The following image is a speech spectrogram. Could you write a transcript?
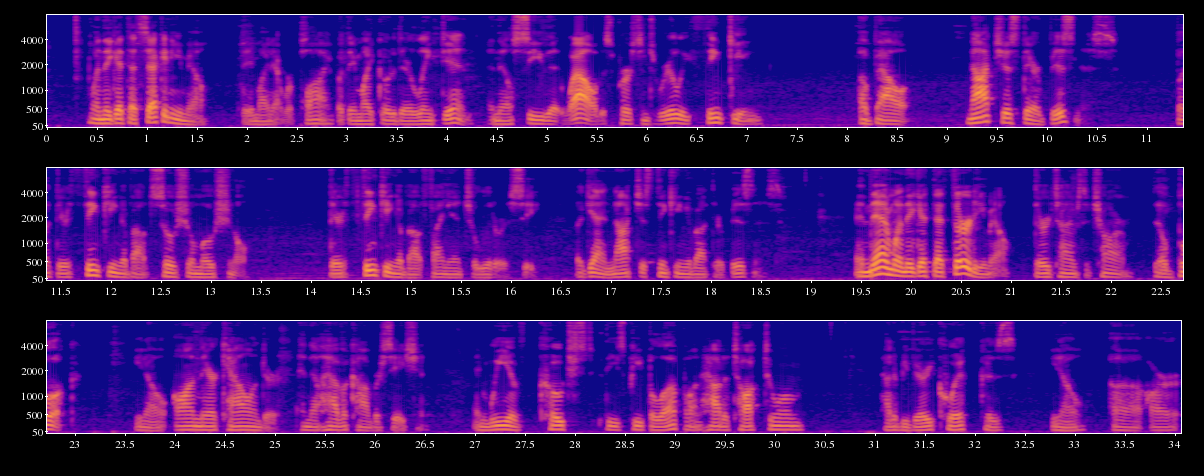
when they get that second email, they might not reply, but they might go to their LinkedIn and they'll see that, wow, this person's really thinking about not just their business, but they're thinking about social emotional. They're thinking about financial literacy. Again, not just thinking about their business. And then when they get that third email, third time's the charm, they'll book you know, on their calendar and they'll have a conversation. and we have coached these people up on how to talk to them, how to be very quick because you know uh, our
